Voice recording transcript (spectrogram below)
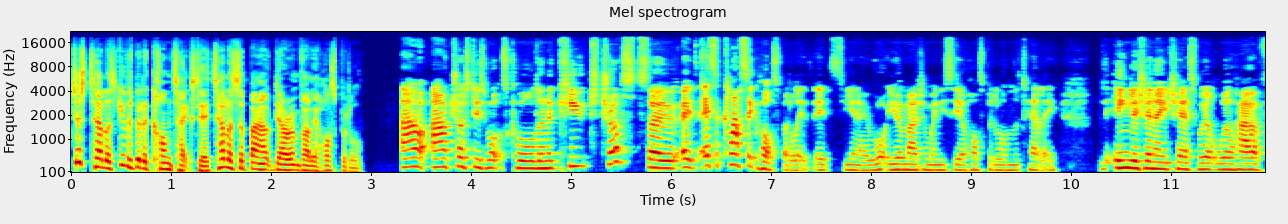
just tell us, give us a bit of context here. Tell us about Darent Valley Hospital our, our trust is what's called an acute trust. So it, it's a classic hospital. It, it's you know what you imagine when you see a hospital on the telly. The English NHS will will have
